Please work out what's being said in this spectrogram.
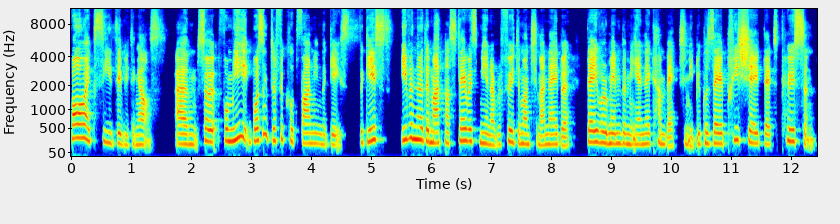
far exceeds everything else. Um, so for me, it wasn't difficult finding the guests. The guests, even though they might not stay with me and I referred them on to my neighbor, they remember me and they come back to me because they appreciate that person.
